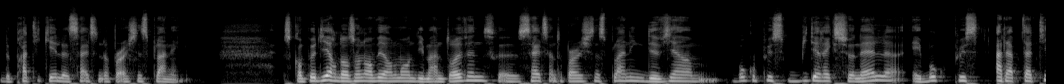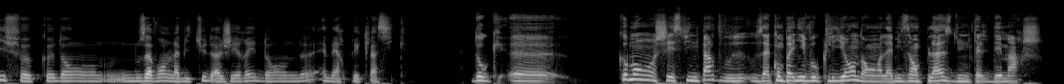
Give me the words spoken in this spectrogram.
de pratiquer le Sales and Operations Planning ce qu'on peut dire dans un environnement demand-driven, Sales and Operations Planning devient beaucoup plus bidirectionnel et beaucoup plus adaptatif que dans, nous avons l'habitude à gérer dans le MRP classique. Donc, euh, comment chez Spinpart vous, vous accompagnez vos clients dans la mise en place d'une telle démarche?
